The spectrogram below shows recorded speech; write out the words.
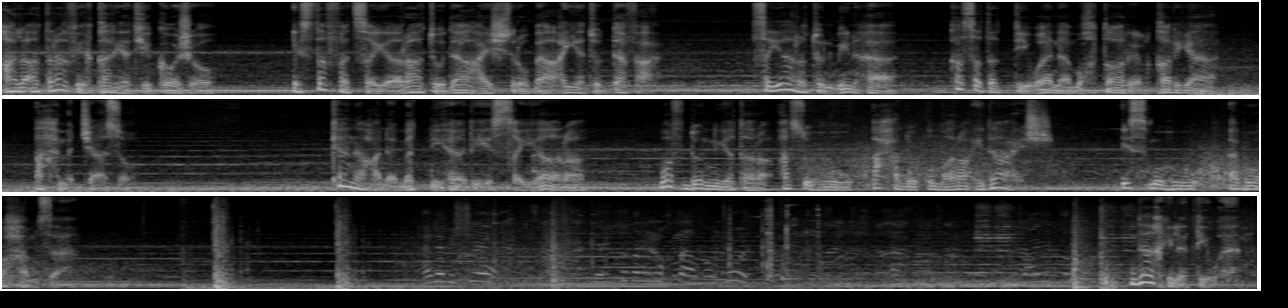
على أطراف قرية كوجو اصطفت سيارات داعش رباعية الدفع. سيارة منها قصدت ديوان مختار القرية أحمد جاسو. كان على متن هذه السيارة وفد يترأسه أحد أمراء داعش اسمه أبو حمزة. هلا بالشيخ. ينتظر المختار موجود. داخل الديوان.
